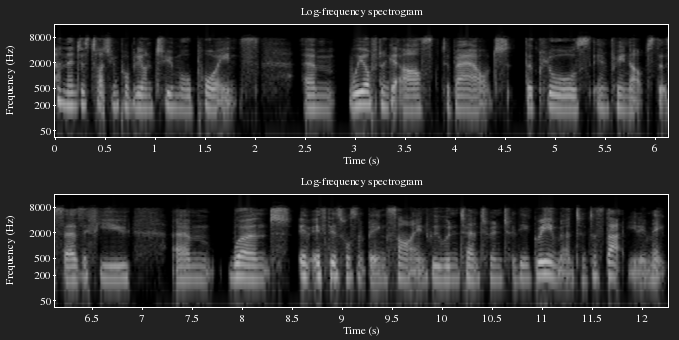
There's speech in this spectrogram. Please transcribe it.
and then just touching probably on two more points. Um, we often get asked about the clause in prenups that says if you um, weren't, if, if, this wasn't being signed, we wouldn't enter into the agreement. And does that, you know, make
